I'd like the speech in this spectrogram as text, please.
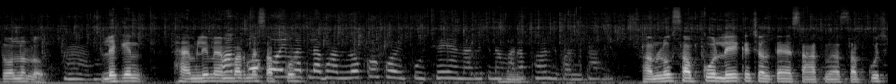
दोनों लोग। लेकिन फैमिली मेंबर में सबको मतलब हम लोग को कोई पूछे या ना लेकिन हमारा फ़र्ज़ बनता है। हम लोग सबको लेके चलते हैं साथ में और सब कुछ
